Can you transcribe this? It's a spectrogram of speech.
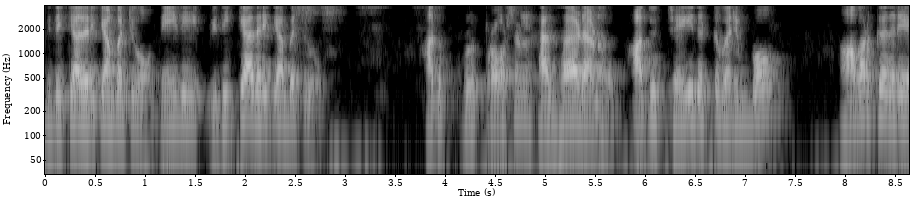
വിധിക്കാതിരിക്കാൻ പറ്റുമോ നീതി വിധിക്കാതിരിക്കാൻ പറ്റുമോ അത് പ്രൊഫഷണൽ ഹസാർഡാണത് അത് ചെയ്തിട്ട് വരുമ്പോൾ അവർക്കെതിരെ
